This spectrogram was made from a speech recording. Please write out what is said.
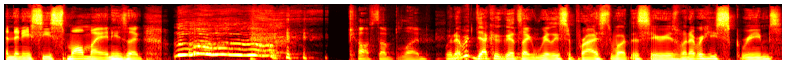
And then he sees Small Might, and he's like, Coughs up blood. Whenever Deku gets like really surprised about this series, whenever he screams,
